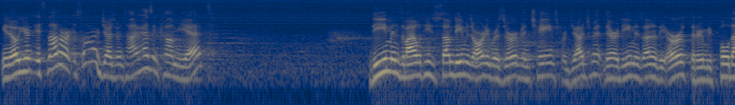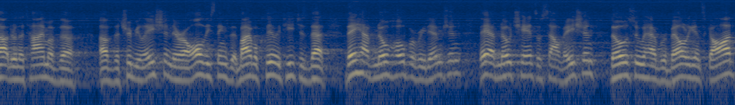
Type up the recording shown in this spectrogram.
You know, it's, not our, it's not our judgment time. It hasn't come yet. Demons, the Bible teaches some demons are already reserved in chains for judgment. There are demons under the earth that are going to be pulled out during the time of the, of the tribulation. There are all these things that Bible clearly teaches that they have no hope of redemption. They have no chance of salvation. Those who have rebelled against God,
